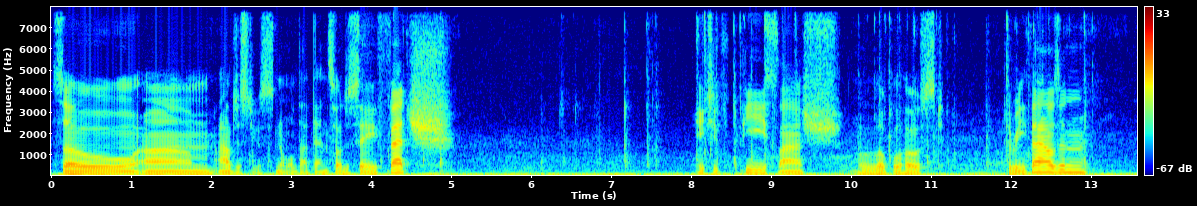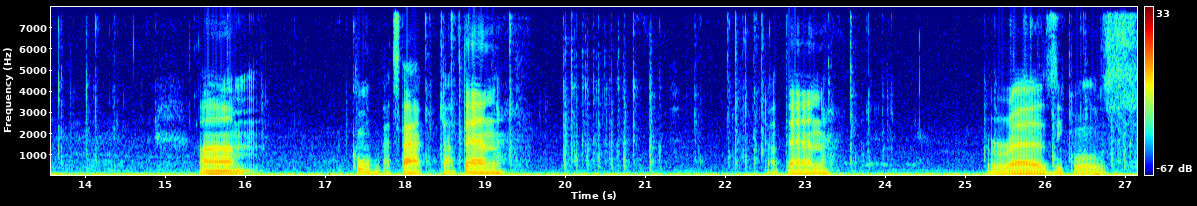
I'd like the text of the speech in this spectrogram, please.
So um, I'll just use normal dot then. So I'll just say fetch http slash localhost 3000. Um, cool, that's that. Dot then. then res equals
